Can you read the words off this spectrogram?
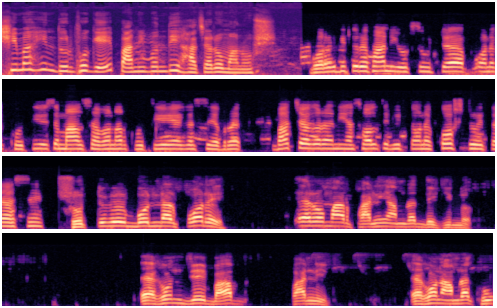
সীমাহীন দুর্ভোগে পানিবন্দী হাজারো মানুষ। ঘরের ভিতরে পানি উঠছে উঠটা অনেক ক্ষতি হয়েছে মাল সাবানার ক্ষতি হয়ে গেছে। এবারে বাচ্চা ঘরে নিয়ে চলতে ফিরতে অনেক কষ্ট হইতে আছে। সত্তরের বন্যার পরে এরম আর পানি আমরা দেখি না। এখন যে ভাব পানির এখন আমরা খুব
